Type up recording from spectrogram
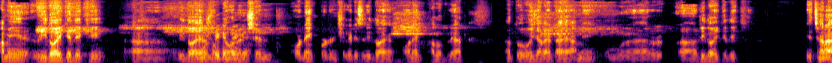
আমি হৃদয়কে দেখি। হৃদয়ের মধ্যে দিকে। অনেক অনেক হৃদয় অনেক ভালো প্লেয়ার তো ওই জায়গাটায় আমি হৃদয়কে দেখি। এছাড়া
